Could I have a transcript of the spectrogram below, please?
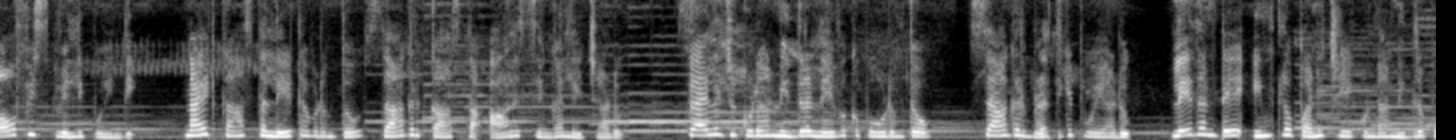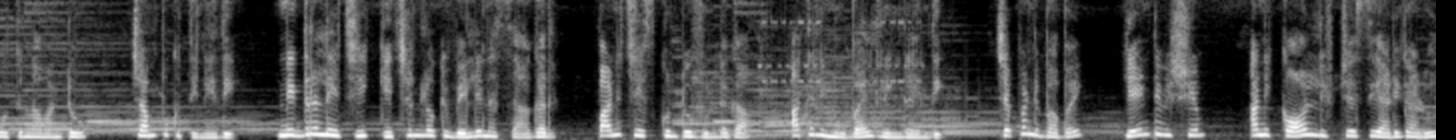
ఆఫీస్కి వెళ్ళిపోయింది నైట్ కాస్త లేట్ అవడంతో సాగర్ కాస్త ఆలస్యంగా లేచాడు. శైలజ కూడా నిద్ర లేవకపోవడంతో సాగర్ బ్రతికిపోయాడు. లేదంటే ఇంట్లో పని చేయకుండా నిద్రపోతున్నావంటూ చంపుకు తినేది. నిద్రలేచి కిచెన్లోకి వెళ్ళిన సాగర్ పని చేసుకుంటూ ఉండగా అతని మొబైల్ రింగ్ అయింది. చెప్పండి బాబాయ్ ఏంటి విషయం? అని కాల్ లిఫ్ట్ చేసి అడిగాడు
